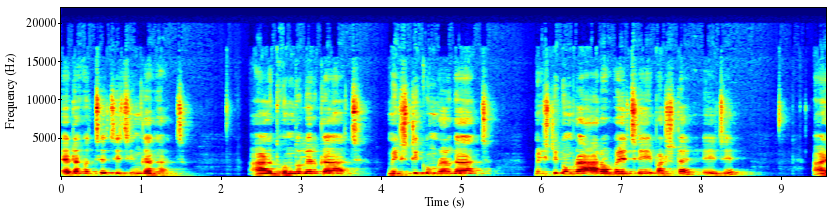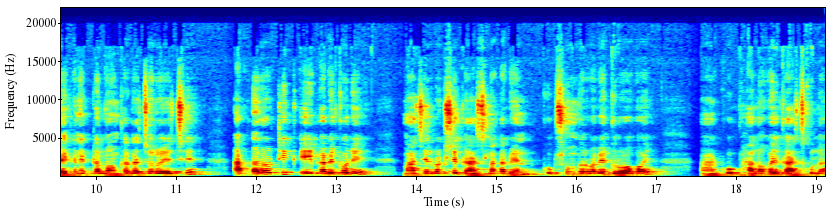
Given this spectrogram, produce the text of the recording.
এটা হচ্ছে চিচিঙ্গা গাছ। আর ধুন্দুলের গাছ, মিষ্টি কুমড়ার গাছ। মিষ্টি কুমড়া আরও হয়েছে এই পাশটায়, এই যে। আর এখানে একটা লঙ্কা গাছও রয়েছে। আপনারাও ঠিক এইভাবে করে মাছের বাক্সে গাছ লাগাবেন। খুব সুন্দরভাবে গ্রো হয়। আর খুব ভালো হয় গাছগুলা।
